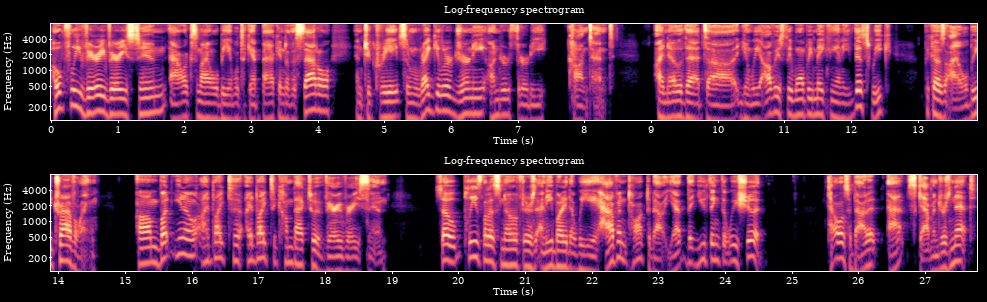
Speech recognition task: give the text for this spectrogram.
Hopefully, very, very soon, Alex and I will be able to get back into the saddle and to create some regular Journey Under 30 content. I know that uh, you know we obviously won't be making any this week because I will be traveling. Um, but you know, I'd like to I'd like to come back to it very very soon. So please let us know if there's anybody that we haven't talked about yet that you think that we should. Tell us about it at Scavengers Net.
